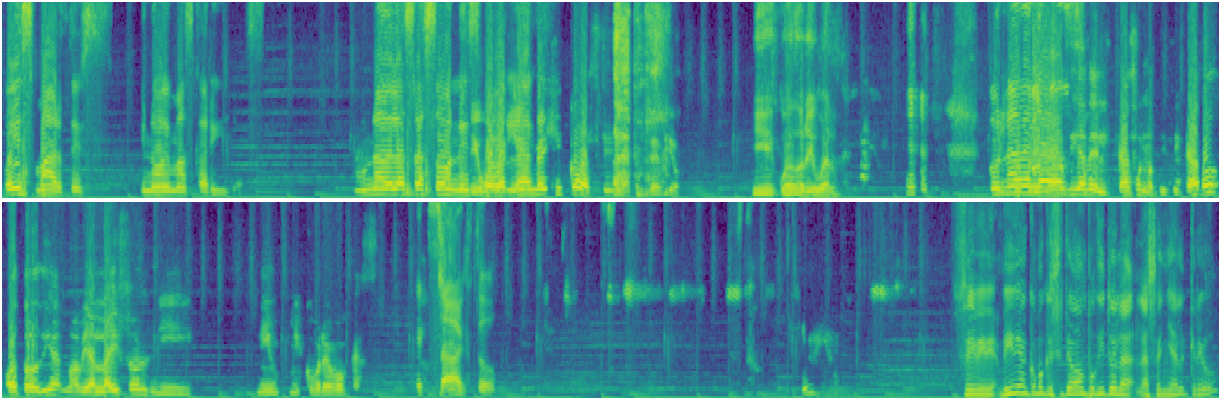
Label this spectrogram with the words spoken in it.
Hoy es martes y no hay mascarillas. Una de las razones... Igual aquí en México así sucedió. Y Ecuador igual. Una el de primer las... día del caso notificado, otro día no había Lysol ni, ni, ni cubrebocas. Exacto. Sí, Vivian, Vivian, como que se te va un poquito la, la señal, creo.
